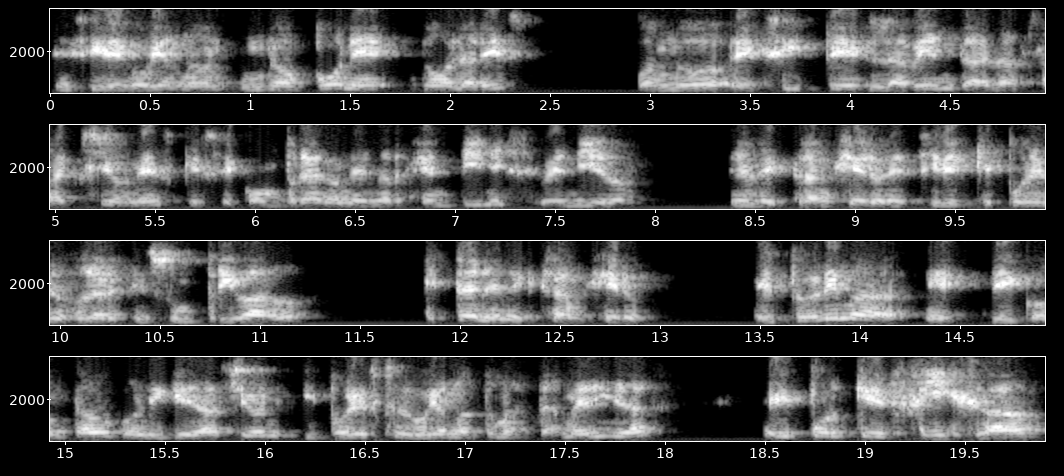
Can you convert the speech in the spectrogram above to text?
Es decir, el gobierno no pone dólares cuando existe la venta de las acciones que se compraron en Argentina y se vendieron en el extranjero. Es decir, el que pone los dólares, es un privado, está en el extranjero. El problema de contado con liquidación, y por eso el gobierno toma estas medidas, es porque fija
